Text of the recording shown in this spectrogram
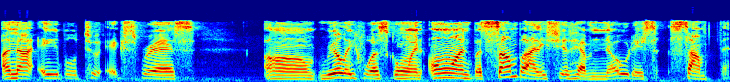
are not able to express um, really what's going on, but somebody should have noticed something.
